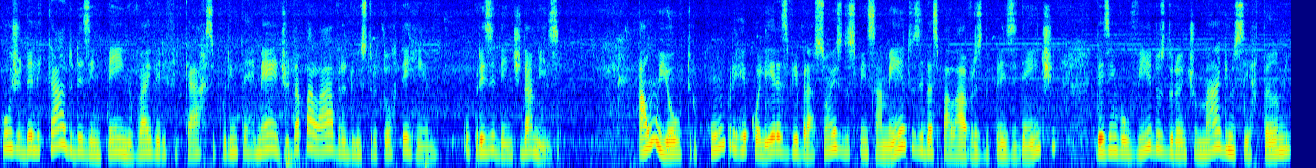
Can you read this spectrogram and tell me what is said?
cujo delicado desempenho vai verificar-se por intermédio da palavra do instrutor terreno, o presidente da mesa. A um e outro cumpre recolher as vibrações dos pensamentos e das palavras do presidente, desenvolvidos durante o magno certame,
